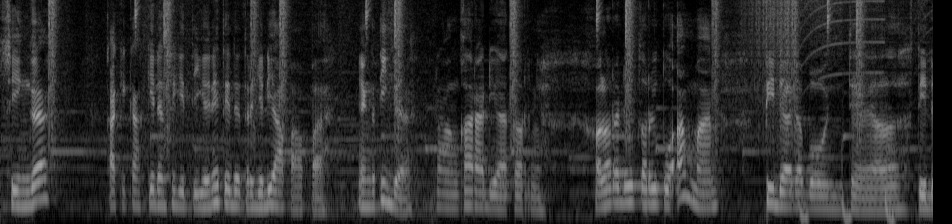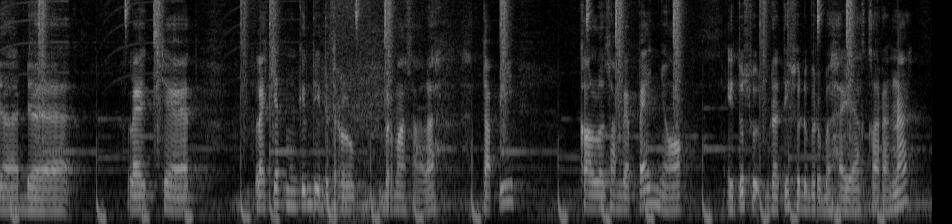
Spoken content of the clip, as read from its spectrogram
Sehingga kaki-kaki dan segitiga ini tidak terjadi apa-apa. Yang ketiga rangka radiatornya. Kalau radiator itu aman tidak ada boncel tidak ada lecet. Lecet mungkin tidak terlalu bermasalah tapi kalau sampai penyok itu berarti sudah berbahaya. Karena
